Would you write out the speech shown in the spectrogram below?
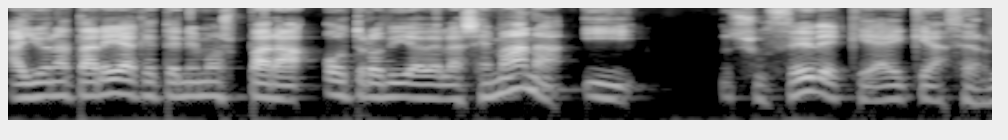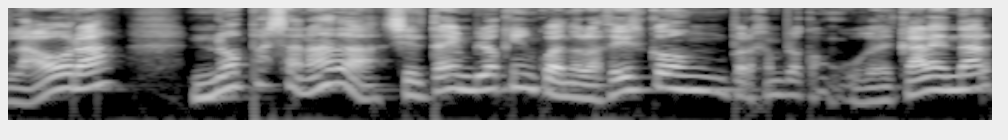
hay una tarea que tenemos para otro día de la semana y sucede que hay que hacerla ahora, no pasa nada. Si el time blocking cuando lo hacéis con, por ejemplo, con Google Calendar,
